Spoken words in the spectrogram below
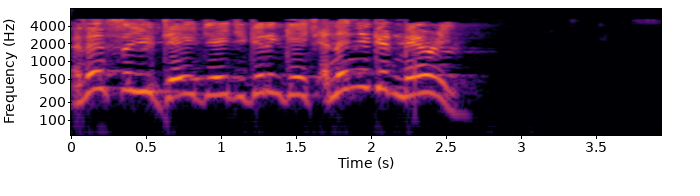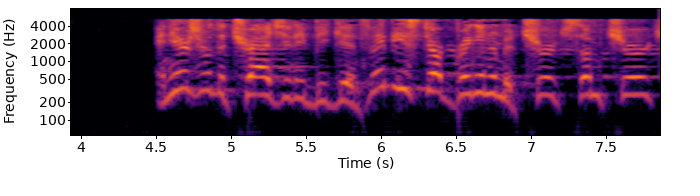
And then so you date, date, you get engaged, and then you get married. And here's where the tragedy begins. Maybe you start bringing them to church, some church,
